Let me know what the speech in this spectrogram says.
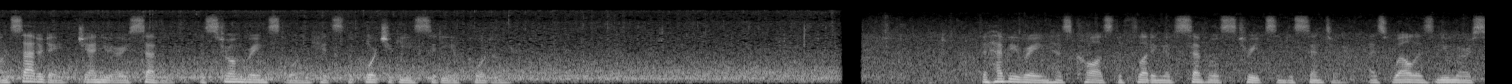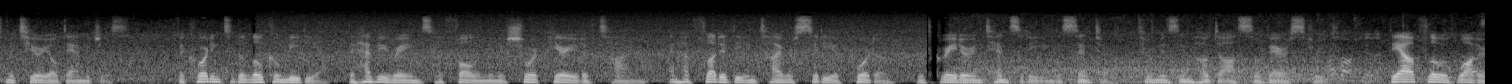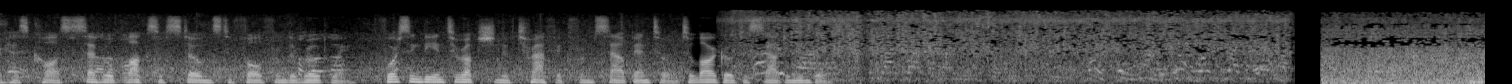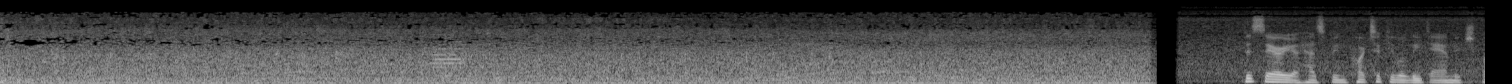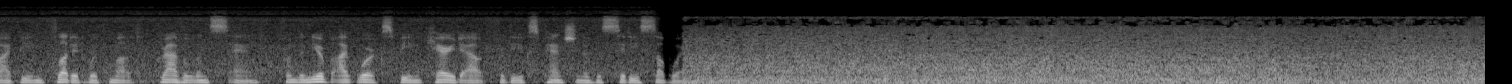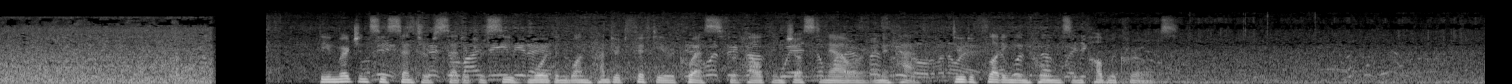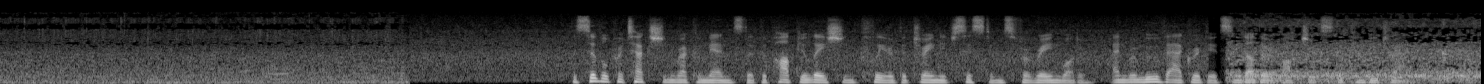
On Saturday, January 7th, a strong rainstorm hits the Portuguese city of Porto. The heavy rain has caused the flooding of several streets in the center, as well as numerous material damages. According to the local media, the heavy rains have fallen in a short period of time and have flooded the entire city of Porto, with greater intensity in the center, through Mouzinho da Silveira Street. The outflow of water has caused several blocks of stones to fall from the roadway, forcing the interruption of traffic from Sao Bento to Largo to Sao Domingo. This area has been particularly damaged by being flooded with mud, gravel and sand, from the nearby works being carried out for the expansion of the city's subway. The emergency center said it received more than 150 requests for help in just an hour and a half, due to flooding in homes and public roads. The Civil Protection recommends that the population clear the drainage systems for rainwater and remove aggregates and other objects that can be dragged.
